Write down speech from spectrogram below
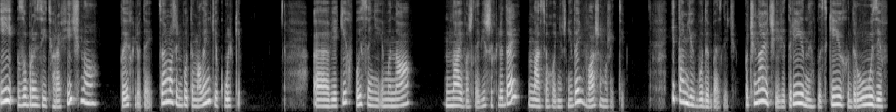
І зобразіть графічно тих людей. Це можуть бути маленькі кульки, е, в яких вписані імена найважливіших людей на сьогоднішній день в вашому житті. І там їх буде безліч. починаючи від рідних, близьких, друзів,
